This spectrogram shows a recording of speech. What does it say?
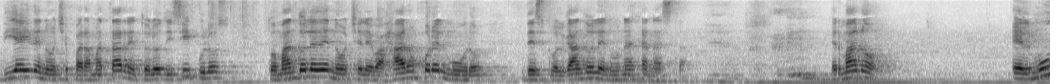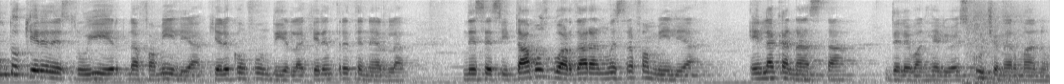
día y de noche para matarle. Entonces los discípulos, tomándole de noche, le bajaron por el muro, descolgándole en una canasta. Hermano, el mundo quiere destruir la familia, quiere confundirla, quiere entretenerla. Necesitamos guardar a nuestra familia en la canasta del Evangelio. Escúcheme hermano,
